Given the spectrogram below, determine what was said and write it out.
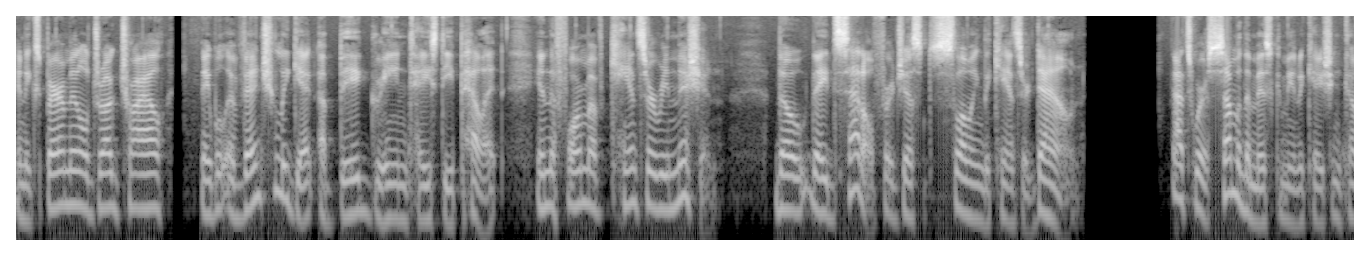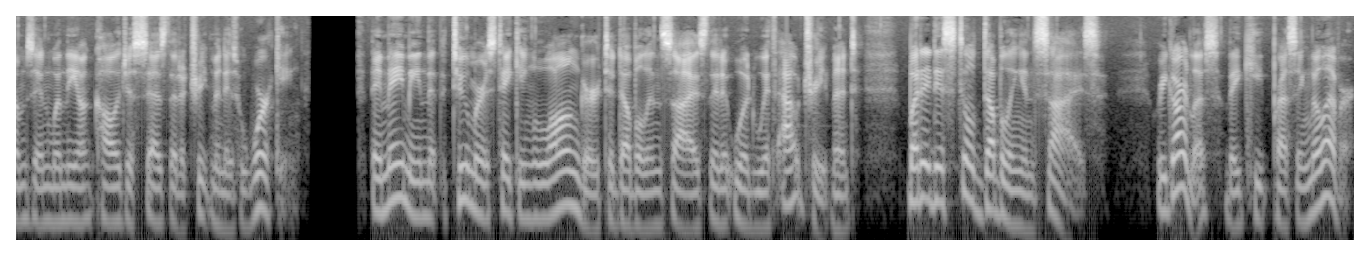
an experimental drug trial, they will eventually get a big green tasty pellet in the form of cancer remission, though they'd settle for just slowing the cancer down. That's where some of the miscommunication comes in when the oncologist says that a treatment is working. They may mean that the tumor is taking longer to double in size than it would without treatment, but it is still doubling in size. Regardless, they keep pressing the lever,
